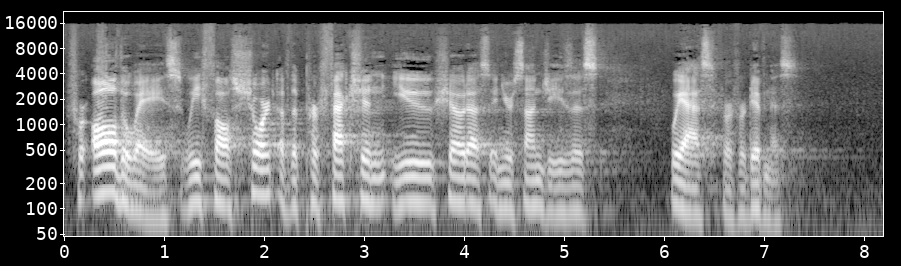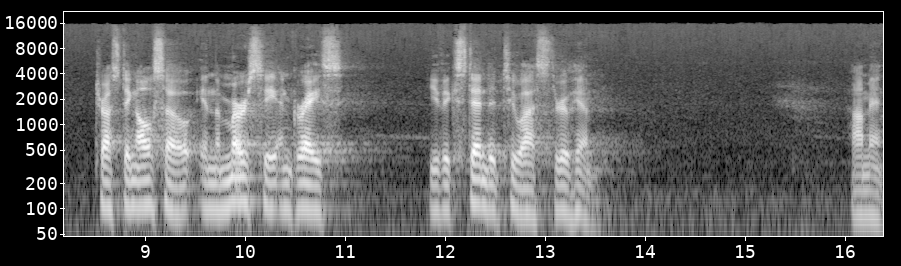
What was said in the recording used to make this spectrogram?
for all the ways we fall short of the perfection you showed us in your Son Jesus, we ask for forgiveness, trusting also in the mercy and grace you've extended to us through him. Amen.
